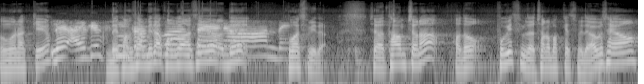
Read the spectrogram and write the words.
응원할게요. 네 알겠습니다. 네, 감사합니다. 건강하세요. 수고하세요. 네, 고맙습니다. 자, 다음 전화 받아 보겠습니다. 전화 받겠습니다. 여보세요?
